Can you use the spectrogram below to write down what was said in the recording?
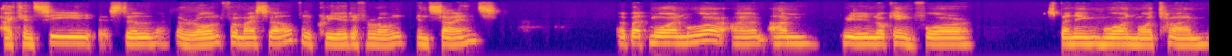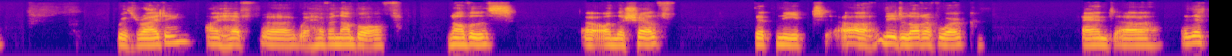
I can see still a role for myself, a creative role in science. but more and more, I'm, I'm really looking for spending more and more time with writing. I have uh, we have a number of novels uh, on the shelf that need uh, need a lot of work, and, uh, and that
